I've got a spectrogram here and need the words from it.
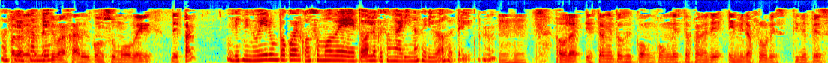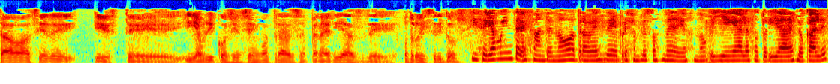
Así Para es, de también. repente bajar el consumo de, de pan. Disminuir un poco el consumo de todo lo que son harinas derivados de trigo, ¿no? Ujú. Ahora, están entonces con, con esta panadería en Miraflores. ¿Tienen pensado hacer eh, este y abrir conciencia en otras panaderías de otros distritos? Sí, sería muy interesante, ¿no? A través de, por ejemplo, estos medios, ¿no? Que llegue a las autoridades locales,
